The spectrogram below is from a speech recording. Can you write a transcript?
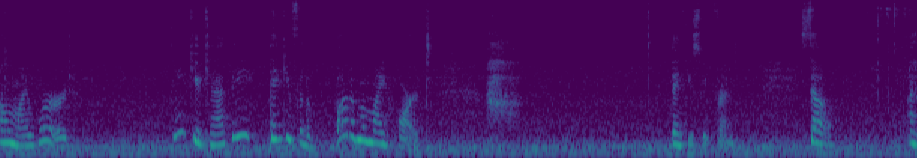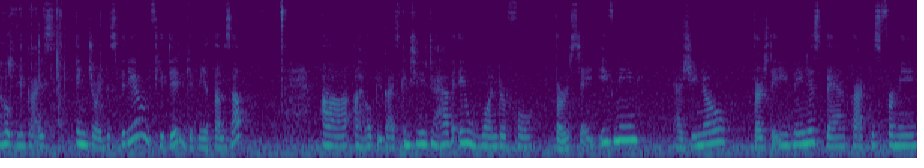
Oh my word. Thank you, Kathy. Thank you for the bottom of my heart. Thank you, sweet friend. So, I hope you guys enjoyed this video. If you did, give me a thumbs up. Uh, I hope you guys continue to have a wonderful Thursday evening. As you know, Thursday evening is band practice for me.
